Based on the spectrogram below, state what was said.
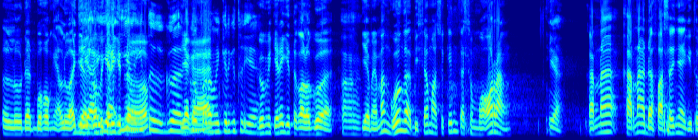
lu dan bohongnya lu aja. Iya, gue mikirnya iya, gitu iya, dong itu gue Iya gue kan? pernah mikir gitu ya. gue mikirnya gitu kalau gue Ah, ya memang gue nggak bisa masukin ke semua orang. Iya. Karena karena ada fasenya gitu.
